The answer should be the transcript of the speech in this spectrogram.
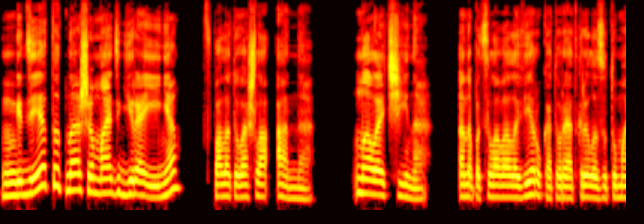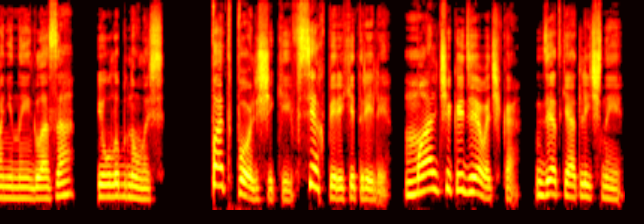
«Где тут наша мать-героиня?» В палату вошла Анна. «Молодчина!» Она поцеловала Веру, которая открыла затуманенные глаза, и улыбнулась. «Подпольщики, всех перехитрили. Мальчик и девочка. Детки отличные.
